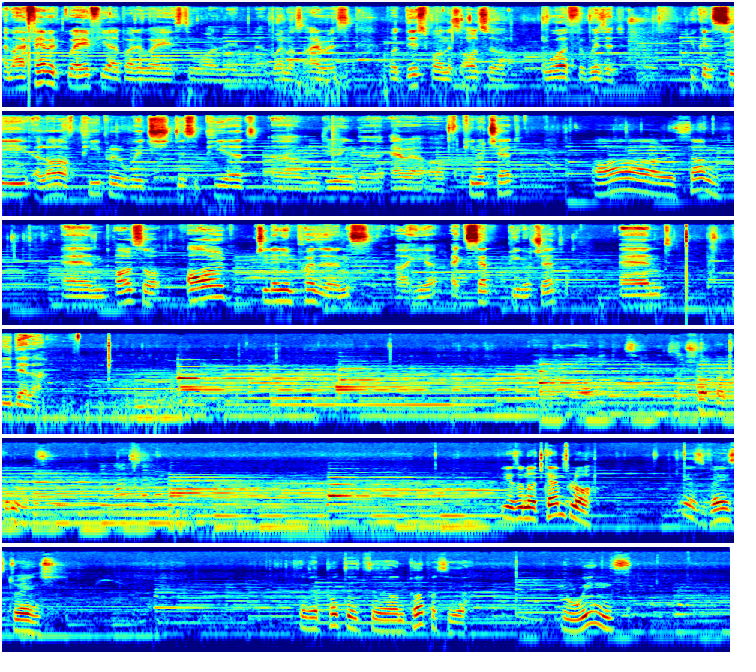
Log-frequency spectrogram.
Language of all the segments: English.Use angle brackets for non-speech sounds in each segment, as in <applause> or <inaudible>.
And my favorite graveyard, by the way, is the one in Buenos Aires, but this one is also worth a visit. You can see a lot of people which disappeared um, during the era of Pinochet Oh, the sun. And also, all Chilean presidents are here except Pinochet and Videla. Hier so eine Templo. It's very strange. And they put it uh, on purpose here. The wings.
